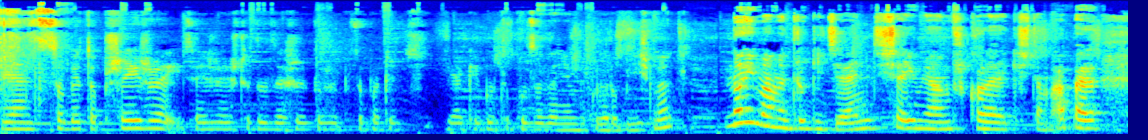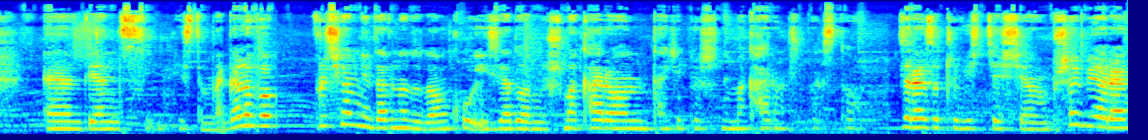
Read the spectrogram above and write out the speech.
więc sobie to przejrzę i zajrzę jeszcze do zeszytu, żeby zobaczyć, jakiego typu zadania w ogóle robiliśmy. No i mamy drugi dzień. Dzisiaj miałam w szkole jakiś tam apel, e, więc jestem na galowo. Wróciłam niedawno do domku i zjadłam już makaron, taki pyszny makaron z pesto. Zaraz oczywiście się przebiorę.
